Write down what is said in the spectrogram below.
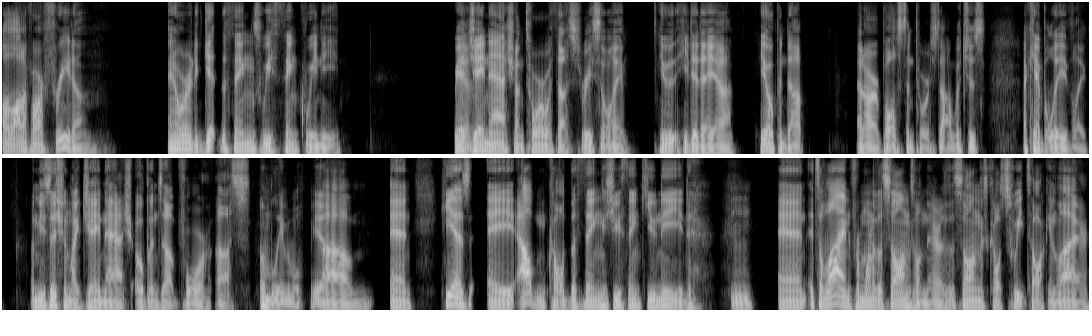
a lot of our freedom in order to get the things we think we need. We had Yeah. Jay Nash on tour with us recently. He he did a uh, he opened up at our Boston tour stop, which is I can't believe like a musician like Jay Nash opens up for us. Unbelievable. Yeah. Um, and he has a album called "The Things You Think You Need," Mm. And it's a line from one of the songs on there. The song is called "Sweet Talking Liar,"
